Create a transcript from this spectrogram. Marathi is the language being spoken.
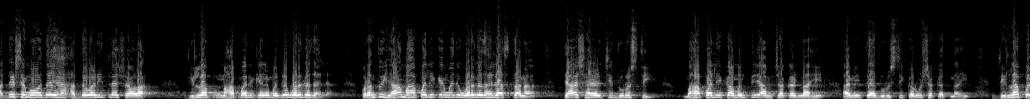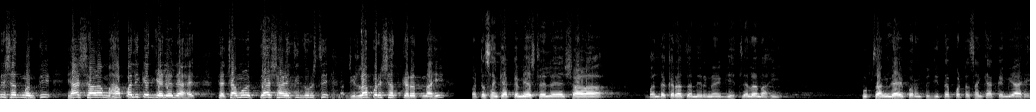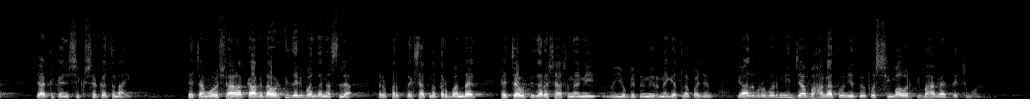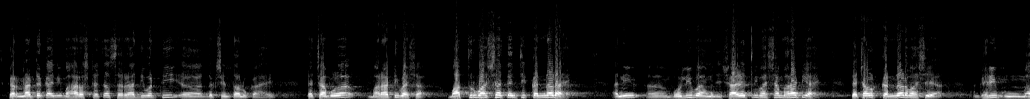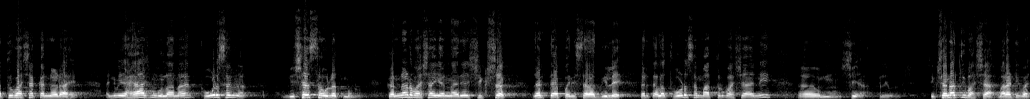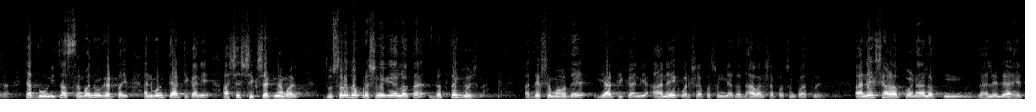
अध्यक्ष महोदय ह्या हद्दवाडीतल्या शाळा जिल्हा महापालिकेमध्ये वर्ग झाल्या. परंतु ह्या महापालिकेमध्ये वर्ग झाल्या असताना त्या शाळेची दुरुस्ती महापालिका म्हणते आमच्याकडं नाही आम्ही त्या दुरुस्ती करू शकत नाही. जिल्हा परिषद म्हणते ह्या शाळा महापालिकेत गेलेल्या आहेत त्याच्यामुळे त्या शाळेची दुरुस्ती जिल्हा परिषद करत नाही. पटसंख्या कमी असलेल्या शाळा बंद करायचा निर्णय घेतलेला नाही. खूप चांगले आहे परंतु जिथं पटसंख्या कमी आहे त्या ठिकाणी शिक्षकच नाहीत. त्याच्यामुळे शाळा कागदावरती जरी बंद नसल्या तर प्रत्यक्षात मात्र बंद आहेत. ह्याच्यावरती जरा शासनाने योग्य तो निर्णय घेतला पाहिजे. याचबरोबर मी ज्या भागातून येतो तो सीमावर्ती भाग आहे अध्यक्ष महोदय. कर्नाटक आणि महाराष्ट्राच्या सरहद्दीवरती दक्षिण तालुका आहे. त्याच्यामुळं मराठी भाषा मातृभाषा त्यांची कन्नड आहे. आणि बोली म्हणजे शाळेतली भाषा मराठी आहे. त्याच्यामुळे कन्नड भाषा घरी मातृभाषा कन्नड आहे. आणि ह्या मुलांना थोडंसं विशेष सवलत म्हणून कन्नड भाषा येणारे शिक्षक जर त्या परिसरात दिले तर त्याला थोडंसं मातृभाषा आणि शि- आपले शिक्षणातली भाषा मराठी भाषा ह्या दोन्हीचा समन्वय घडता येईल. आणि म्हणून त्या ठिकाणी असे शिक्षक नेमावेत दुसरा जो प्रश्न गेला होता दत्तक योजना. अध्यक्ष महोदय या ठिकाणी अनेक वर्षापासून मी आता दहा वर्षापासून पाहतोय अनेक शाळा पणाला झालेल्या आहेत.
